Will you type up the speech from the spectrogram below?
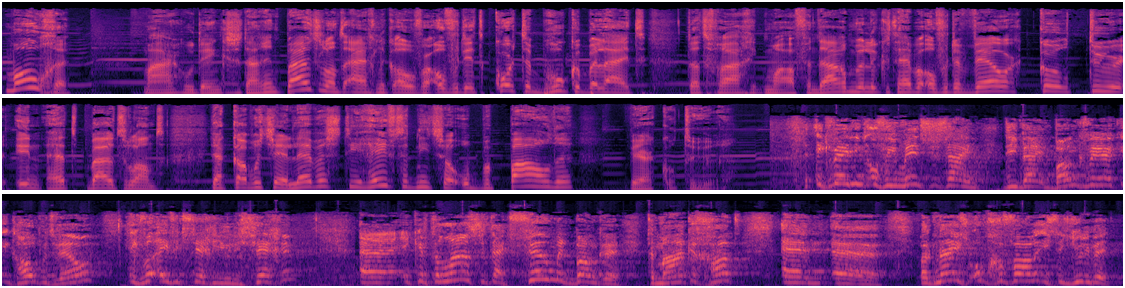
mogen. Maar hoe denken ze daar in het buitenland eigenlijk over? Over dit korte broekenbeleid? Dat vraag ik me af. En daarom wil ik het hebben over de werkcultuur in het buitenland. Ja, cabaretier Lebbes die heeft het niet zo op bepaalde werkculturen. Ik weet niet of hier mensen zijn die bij een bank werken. Ik hoop het wel. Ik wil even iets tegen jullie zeggen. Eh, ik heb de laatste tijd veel met banken te maken gehad. En eh, wat mij is opgevallen is dat jullie hebben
